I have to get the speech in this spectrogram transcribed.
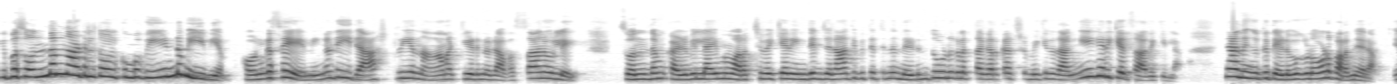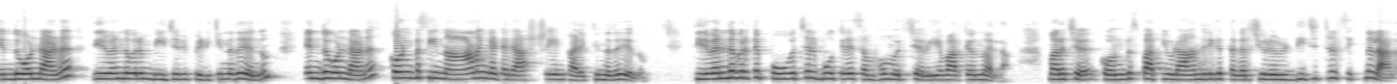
ഇപ്പൊ സ്വന്തം നാട്ടിൽ തോൽക്കുമ്പോൾ വീണ്ടും ഇ വി എം. കോൺഗ്രസേ നിങ്ങളുടെ ഈ രാഷ്ട്രീയ നാണക്കേടിന് ഒരു അവസാനമില്ലേ? സ്വന്തം കഴിവില്ലായ്മ മറച്ചു വെക്കാൻ ഇന്ത്യൻ ജനാധിപത്യത്തിന്റെ നെടുന്തൂണുകളെ തകർക്കാൻ ശ്രമിക്കുന്നത് അംഗീകരിക്കാൻ സാധിക്കില്ല. ഞാൻ നിങ്ങൾക്ക് തെളിവുകളോട് പറഞ്ഞുതരാം. എന്തുകൊണ്ടാണ് തിരുവനന്തപുരം ബി ജെ പി പിടിക്കുന്നത് എന്നും എന്തുകൊണ്ടാണ് കോൺഗ്രസ് ഈ നാണം കെട്ട രാഷ്ട്രീയം കളിക്കുന്നത് എന്നും? തിരുവനന്തപുരത്തെ പൂവച്ചൽ ബൂത്തിലെ സംഭവം ഒരു ചെറിയ വാർത്തയൊന്നുമല്ല. മറിച്ച് കോൺഗ്രസ് പാർട്ടിയുടെ ആന്തരിക തകർച്ചയുടെ ഒരു ഡിജിറ്റൽ സിഗ്നലാണ്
